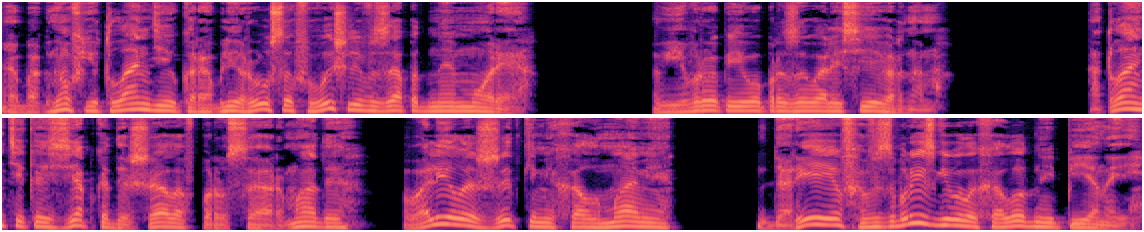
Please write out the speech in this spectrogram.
Обогнув Ютландию, корабли русов вышли в Западное море. В Европе его прозывали Северным. Атлантика зябко дышала в паруса армады, валилась жидкими холмами, Дареев взбрызгивала холодной пеной.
